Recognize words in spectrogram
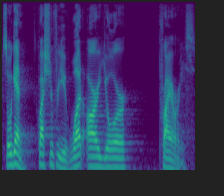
So, again, question for you What are your priorities?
